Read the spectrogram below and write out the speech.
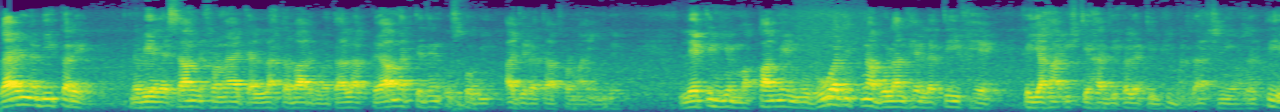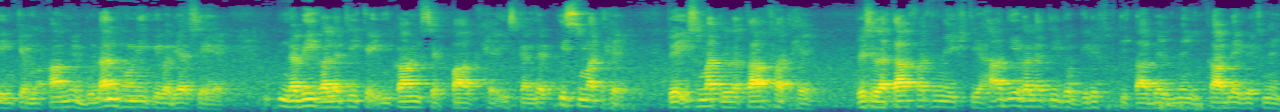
غیر نبی کرے، نبی علیہ السلام نے فرمایا کہ اللہ تبارک و تعالیٰ قیامت کے دن اس کو بھی عطا فرمائیں گے۔ لیکن یہ مقام نبوت اتنا بلند ہے، لطیف ہے کہ یہاں اشتہادی غلطی بھی برداشت نہیں ہو سکتی۔ ان کے مقام بلند ہونے کی وجہ سے ہے۔ نبی غلطی کے امکان سے پاک ہے، اس کے اندر قسمت ہے، تو عصمت لطافت ہے۔ تو اس لطافت میں اشتہادی غلطی جو گرفت کی قابل نہیں، قابل گرفت نہیں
